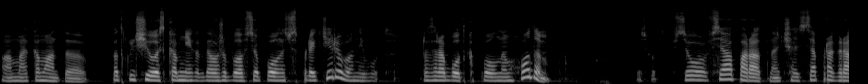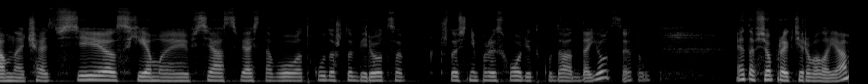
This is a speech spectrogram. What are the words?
А моя команда подключилась ко мне, когда уже было все полностью спроектировано, и вот разработка полным ходом. То есть вот все, вся аппаратная часть, вся программная часть, все схемы, вся связь того, откуда что берется, что с ним происходит, куда отдается, это вот это все проектировала я.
